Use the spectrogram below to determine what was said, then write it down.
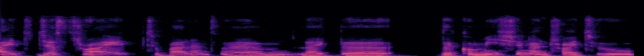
I just try to balance um, like the the commission and try to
